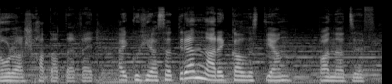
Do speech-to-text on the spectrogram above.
նոր աշխատատեղեր։ Հայկու Հյասատրյան, Նարեկ Գալստյան, Բանաձև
